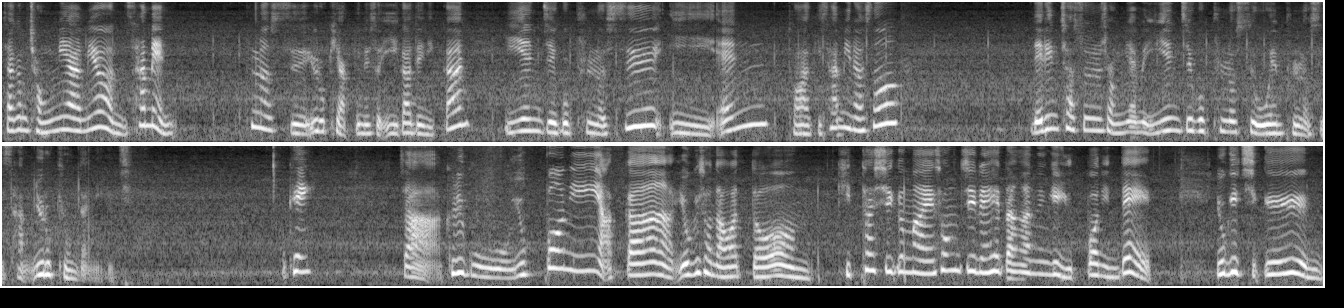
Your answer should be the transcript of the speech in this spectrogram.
자 그럼 정리하면 3n 플러스 이렇게 약분해서 2가 되니까 2n 제곱 플러스 2n 더하기 3이라서 내림차순으로 정리하면 2n 제곱 플러스 5n 플러스 3 이렇게 온다는 얘기지. 오케이? 자, 그리고 6번이 아까 여기서 나왔던 기타 시그마의 성질에 해당하는 게 6번인데 여기 지금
